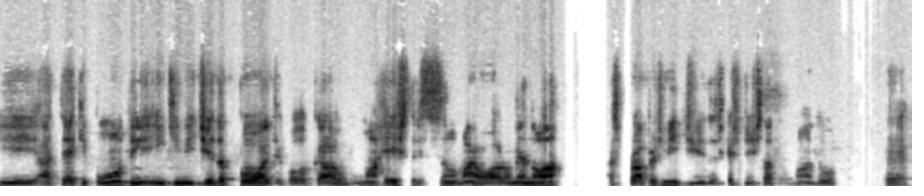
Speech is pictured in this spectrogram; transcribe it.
e até que ponto, e em que medida pode colocar alguma restrição maior ou menor as próprias medidas que a gente está tomando é,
